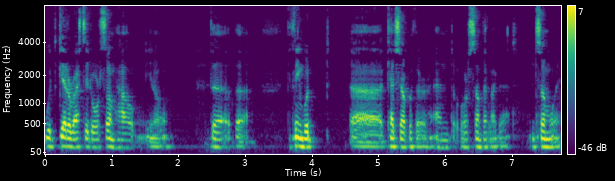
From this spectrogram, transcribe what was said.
would get arrested or somehow you know the the the thing would uh, catch up with her and or something like that in some way.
